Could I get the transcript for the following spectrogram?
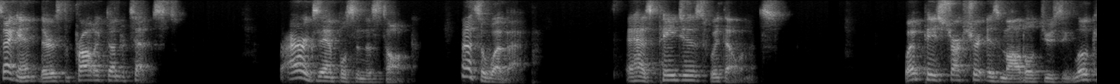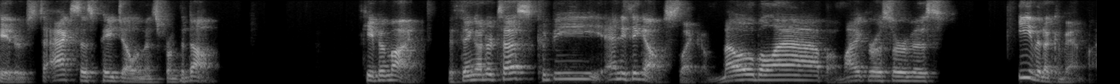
Second, there's the product under test. For our examples in this talk, that's a web app. It has pages with elements. Web page structure is modeled using locators to access page elements from the DOM. Keep in mind, the thing under test could be anything else, like a mobile app, a microservice, even a command line.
